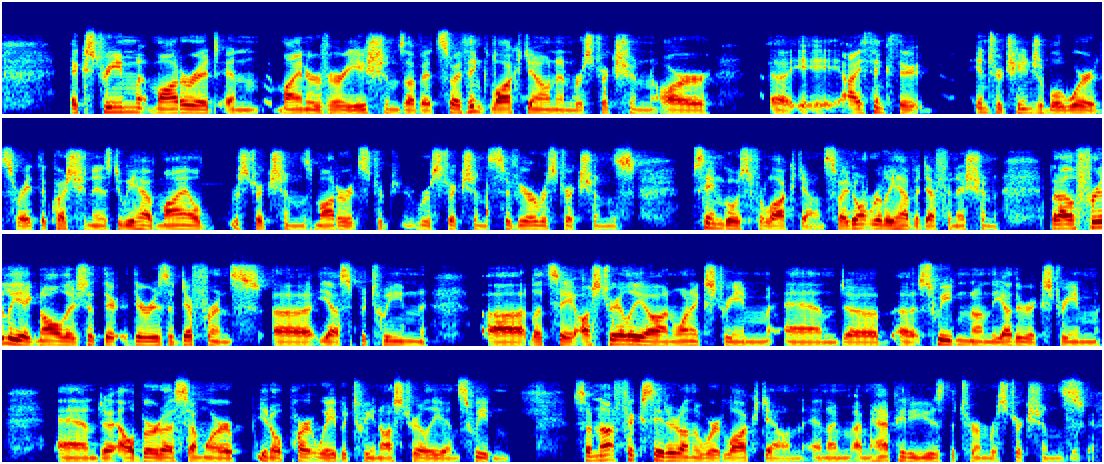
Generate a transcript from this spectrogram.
extreme, moderate, and minor variations of it. So I think lockdown and restriction are uh, I think they're interchangeable words, right? The question is, do we have mild restrictions, moderate st- restrictions, severe restrictions? Same goes for lockdown. So I don't really have a definition, but I'll freely acknowledge that there, there is a difference, uh, yes, between, uh, let's say, Australia on one extreme and uh, uh Sweden on the other extreme, and uh, Alberta somewhere, you know, partway between Australia and Sweden. So I'm not fixated on the word lockdown, and I'm, I'm happy to use the term restrictions. Okay.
